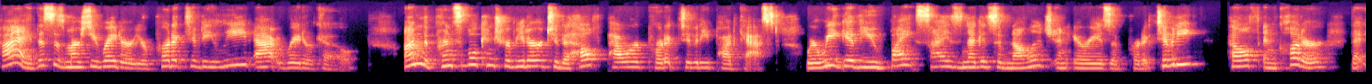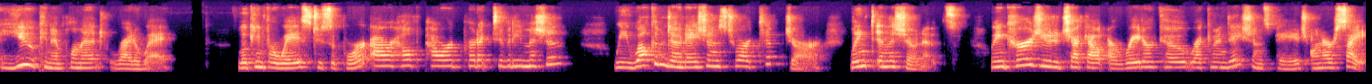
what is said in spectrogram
Hi, this is Marcy Rader, your productivity lead at RaderCo. I'm the principal contributor to the Health Powered Productivity Podcast, where we give you bite sized nuggets of knowledge in areas of productivity, health, and clutter that you can implement right away. Looking for ways to support our health powered productivity mission? We welcome donations to our tip jar, linked in the show notes. We encourage you to check out our RaderCo recommendations page on our site,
